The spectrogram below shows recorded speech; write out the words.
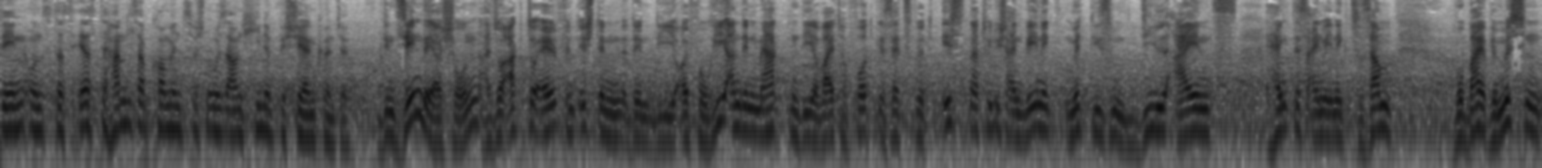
den uns das erste Handelsabkommen zwischen USA und China bescheren könnte? Den sehen wir ja schon. Also aktuell finde ich den, den, die Euphorie an den Märkten, die ja weiter fortgesetzt wird, ist natürlich ein wenig mit diesem Deal 1, hängt es ein wenig zusammen. Wobei wir müssen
